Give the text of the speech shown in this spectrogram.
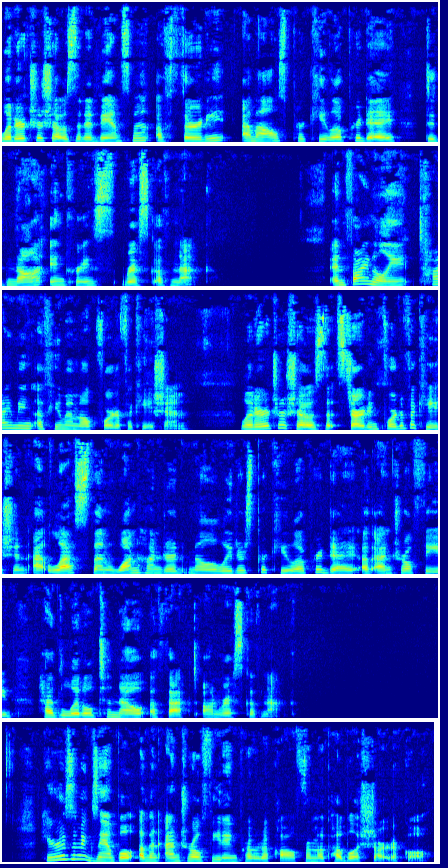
Literature shows that advancement of 30 mLs per kilo per day did not increase risk of NEC. And finally, timing of human milk fortification. Literature shows that starting fortification at less than 100 milliliters per kilo per day of enteral feed had little to no effect on risk of NEC. Here is an example of an enteral feeding protocol from a published article.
